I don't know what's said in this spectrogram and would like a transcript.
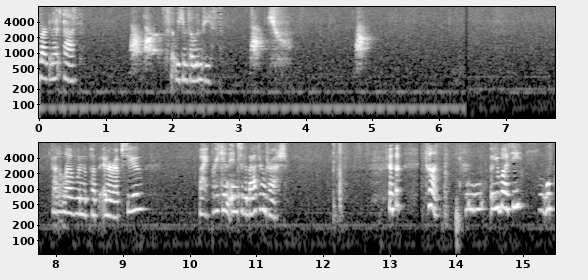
That she's barking to pass so that we can film in peace. Phew. Gotta love when the pup interrupts you by breaking into the bathroom trash. huh, are you Ding,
